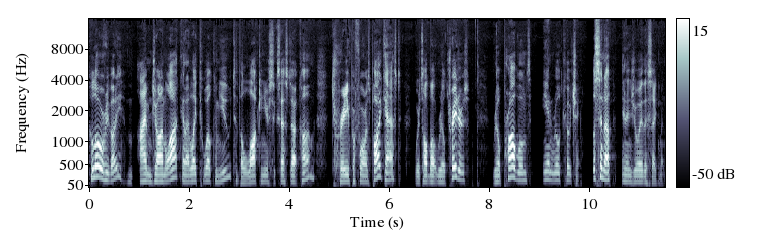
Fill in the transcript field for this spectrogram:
Hello, everybody. I'm John Locke, and I'd like to welcome you to the LockeInYourSuccess.com Trading Performance Podcast, where it's all about real traders, real problems, and real coaching. Listen up and enjoy the segment.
